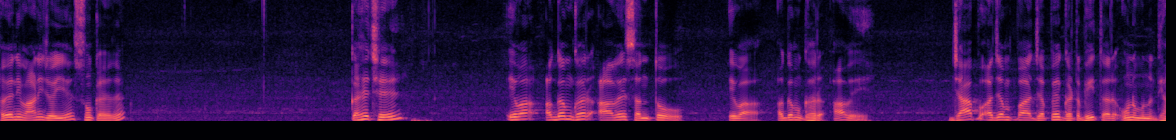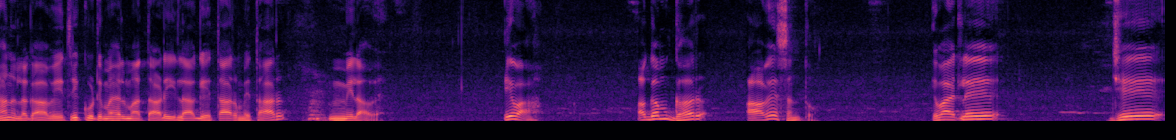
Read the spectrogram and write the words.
હવે એની વાણી જોઈએ, શું કહે છે? કહે છે, એવા અગમઘર આવે સંતો એવા અગમ ઘર આવે. જાપ અજંપા જપે ઘટ ભીતર, ઉન મુન ધ્યાન લગાવે. ત્રિકુટી મહેલમાં તાળી લાગે, તાર મેં તાર મિલાવે. એવા અગમ ઘર આવે સંતો. એવા એટલે જે,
